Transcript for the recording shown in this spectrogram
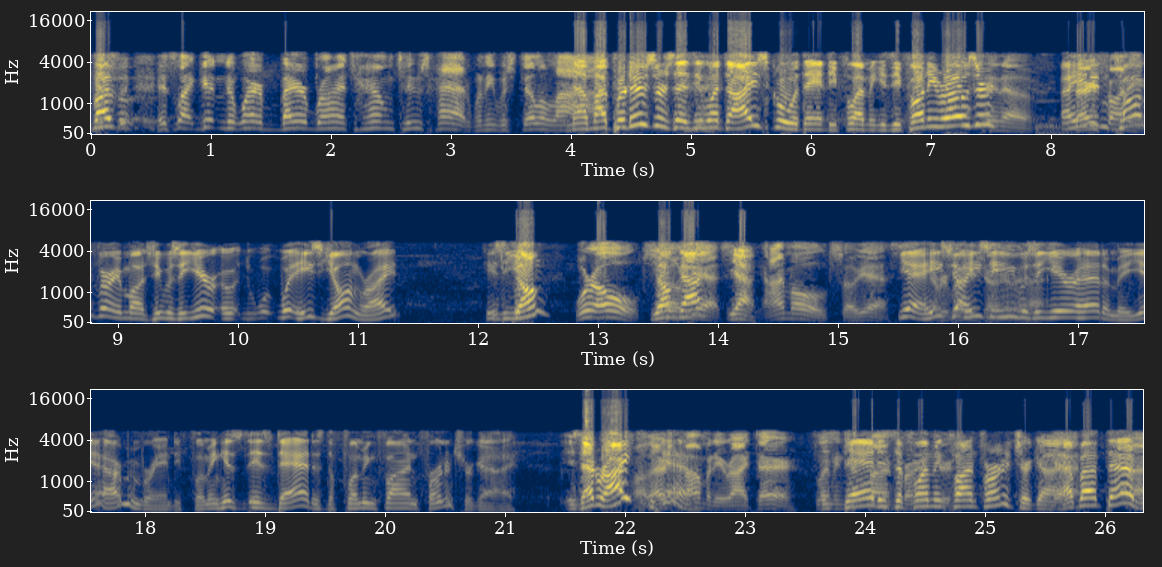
my, it's, it's like getting to wear Bear Bryant's Houndstooth hat when he was still alive. now, my producer says he went to high school with Andy Fleming. Is he funny, Roser? you know, Uh, he didn't funny. talk very much. He was a year uh, w w he's young, right? He's he young? We're old. so Young guy? Yes. Yeah. I'm old, so yes. Yeah, he's young. He's, he younger was a year ahead of me. Yeah, I remember Andy Fleming. His his dad is the Fleming Fine Furniture guy. Is that right? Oh, there's Yeah. comedy right there. His Fleming's dad is the Fleming Fine Furniture guy. Yeah, How about that? right.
